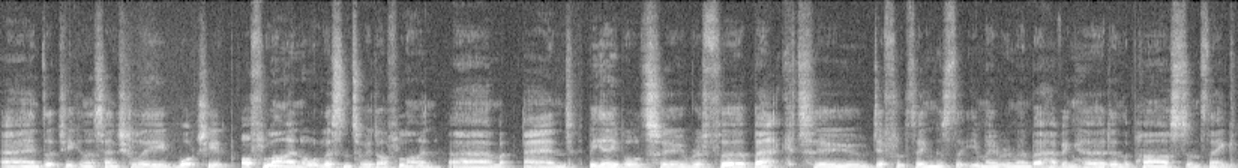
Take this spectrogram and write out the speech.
and that you can essentially watch it offline or listen to it offline um, and be able to refer back to different things that you may remember having heard in the past and think,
